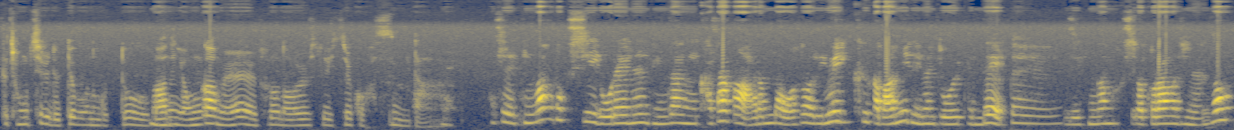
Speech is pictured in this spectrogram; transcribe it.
그 정치를 느껴보는 것도 음. 많은 영감을 불어넣을 수 있을 것 같습니다. 사실 김광석 씨 노래는 굉장히 가사가 아름다워서 리메이크가 많이 되면 좋을 텐데 네. 이제 김광석 씨가 돌아가시면서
